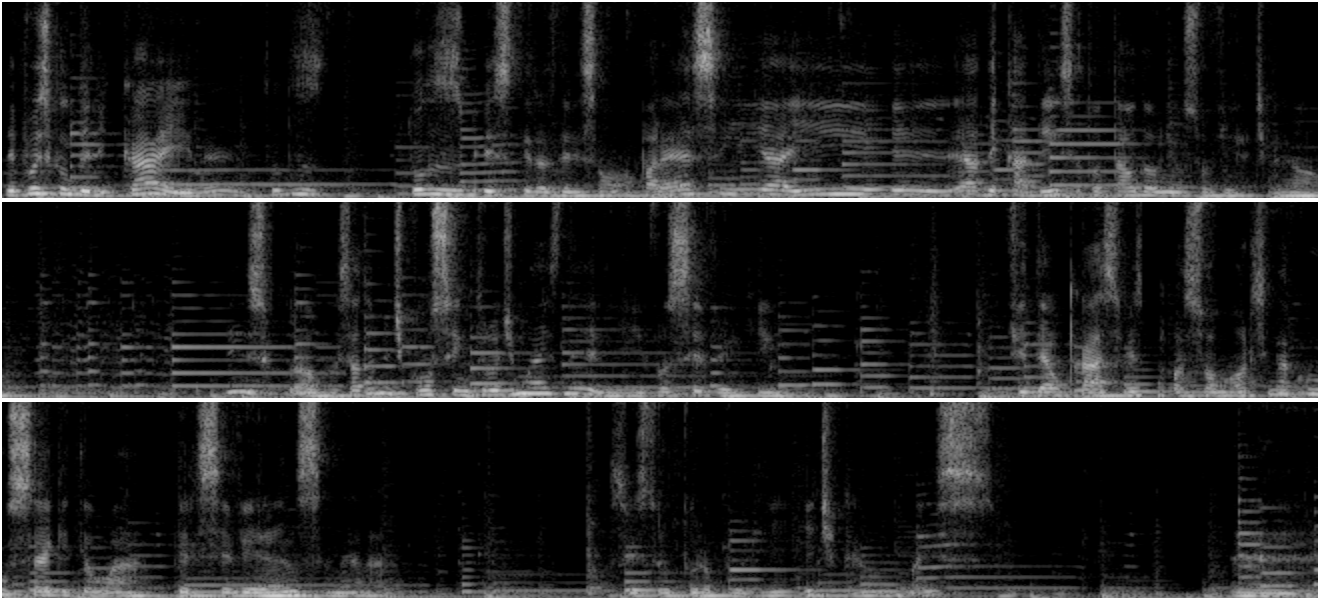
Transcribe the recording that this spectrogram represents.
depois quando ele cai, né, todas, todas as besteiras dele são, aparecem e aí é a decadência total da União Soviética. Não. Isso, exatamente, concentrou demais nele. E você vê que Fidel Castro, mesmo com a sua morte, ainda consegue ter uma perseverança né, na sua estrutura política, mas é,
